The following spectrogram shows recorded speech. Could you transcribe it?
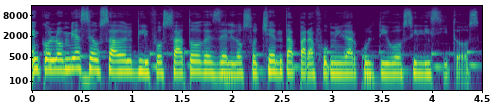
En Colombia se ha usado el glifosato desde los 80 para fumigar cultivos ilícitos.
